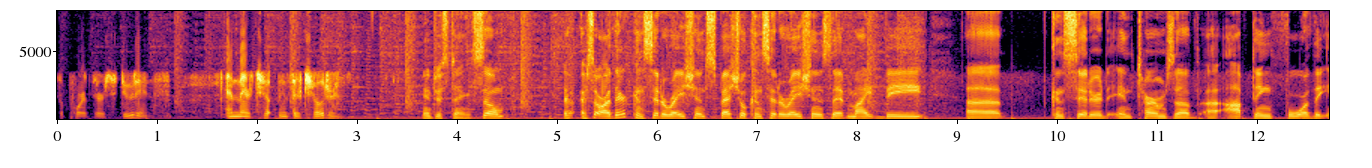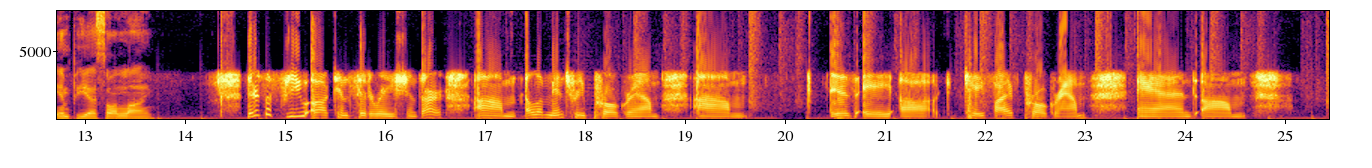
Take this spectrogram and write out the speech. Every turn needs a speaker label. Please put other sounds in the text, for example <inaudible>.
Speaker 1: support their students and their ch- their children.
Speaker 2: Interesting. So, uh, so are there considerations, special considerations that might be uh, considered in terms of uh, opting for the MPS online?
Speaker 1: There's a few uh, considerations. Our um, elementary program. Um, is a uh, K 5 program, and um,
